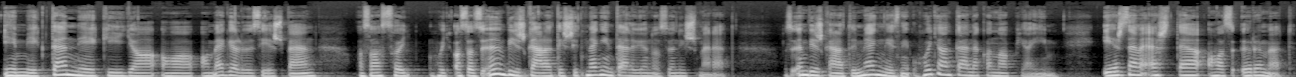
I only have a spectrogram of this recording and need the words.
én még tennék így a, a, a megelőzésben, az az, hogy, hogy az az önvizsgálat, és itt megint előjön az önismeret. Az önvizsgálat, hogy megnézni, hogyan telnek a napjaim. Érzem este az örömöt?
